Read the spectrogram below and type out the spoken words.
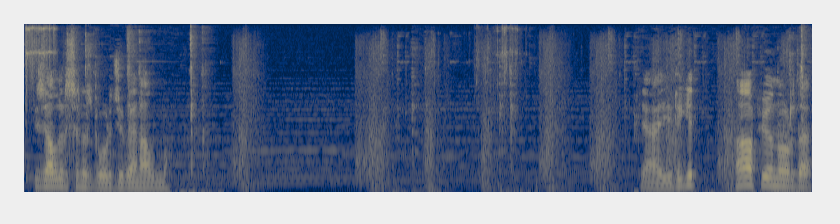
Siz alırsınız borcu ben almam. Ya yürü git. Ne yapıyorsun orada?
